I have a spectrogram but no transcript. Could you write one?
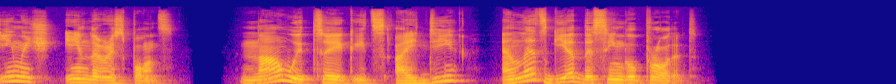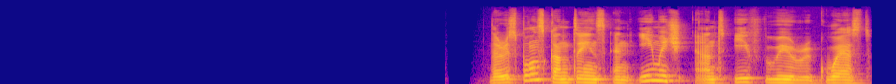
image in the response. Now we take its ID and let's get the single product. The response contains an image and if we request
